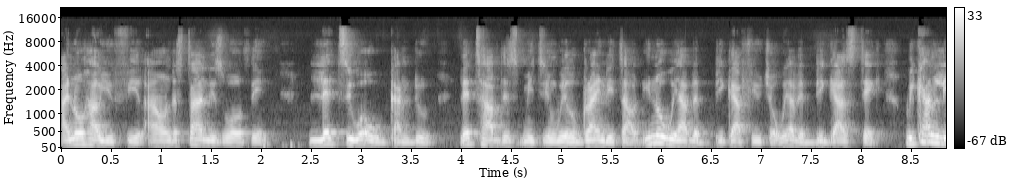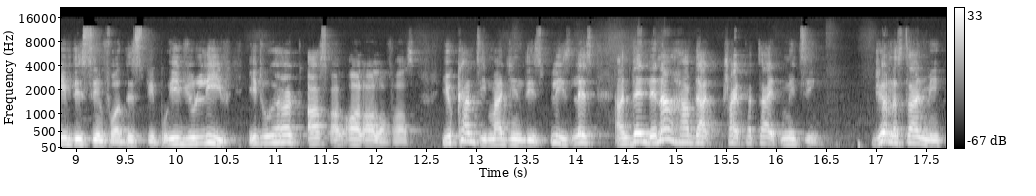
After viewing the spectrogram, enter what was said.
I know how you feel. I understand this whole thing. Let's see what we can do. Let's have this meeting. We'll grind it out. You know, we have a bigger future. We have a bigger stake. We can't leave this thing for these people. If you leave, it will hurt us, all, all, all of us. You can't imagine this. Please, let's. And then they now have that tripartite meeting. Do you understand me?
